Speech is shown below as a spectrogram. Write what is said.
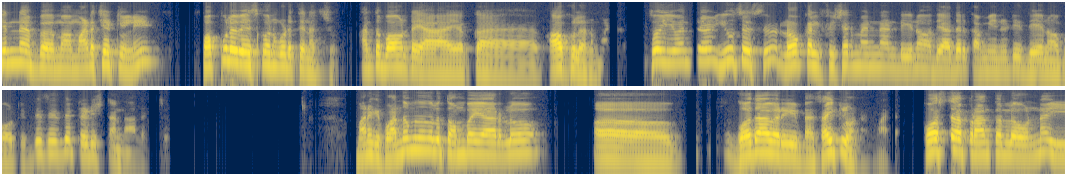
చిన్న మడ చెట్లని పప్పులో వేసుకొని కూడా తినొచ్చు. అంత బాగుంటాయి ఆ యొక్క ఆకులు అనమాట సో, ఇవంతా uses local fishermen and you know the other community they know about it. This is the traditional knowledge. మనకి పంతొమ్మిది వందల తొంభై ఆరులో గోదావరి సైక్లోన్ అన్నమాట. కోస్తా ప్రాంతంలో ఉన్న ఈ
